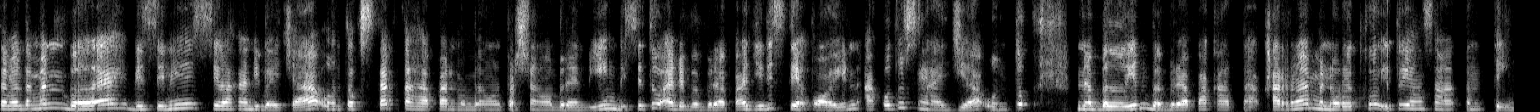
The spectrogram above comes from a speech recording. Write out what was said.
teman-teman boleh di sini silahkan dibaca untuk step tahapan membangun personal branding. Di situ ada beberapa. Jadi, setiap poin aku tuh sengaja untuk nebelin beberapa kata karena menurutku itu yang sangat penting.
